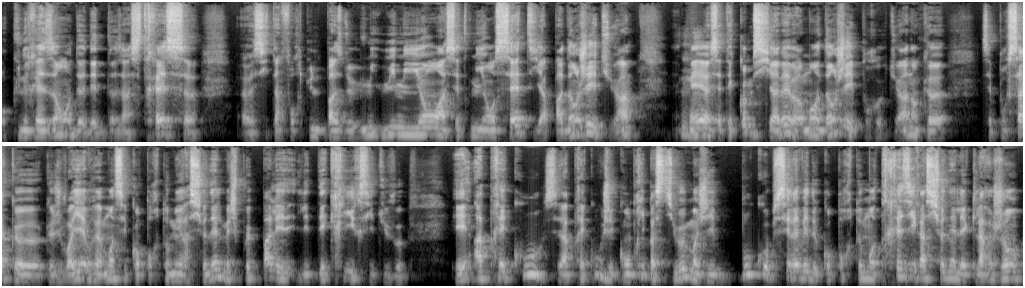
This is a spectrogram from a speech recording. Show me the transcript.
aucune raison d'être dans un stress. Euh, si ta fortune passe de 8 millions à 7 millions 7, il n'y a pas danger, tu vois. Mais mmh. euh, c'était comme s'il y avait vraiment un danger pour eux, tu vois. Donc, euh, c'est pour ça que, que, je voyais vraiment ces comportements irrationnels, mais je ne pouvais pas les, les, décrire, si tu veux. Et après coup, c'est après coup que j'ai compris, parce que tu veux, moi, j'ai beaucoup observé de comportements très irrationnels avec l'argent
